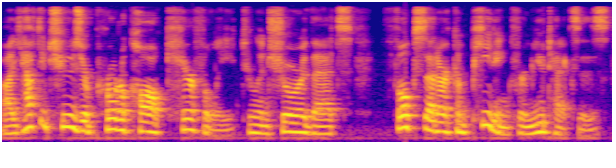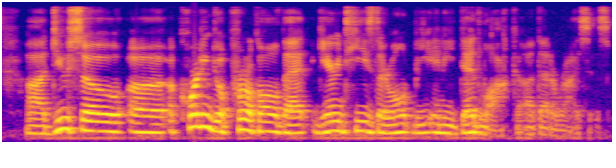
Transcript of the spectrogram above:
Uh, you have to choose your protocol carefully to ensure that folks that are competing for mutexes uh, do so uh, according to a protocol that guarantees there won't be any deadlock uh, that arises.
